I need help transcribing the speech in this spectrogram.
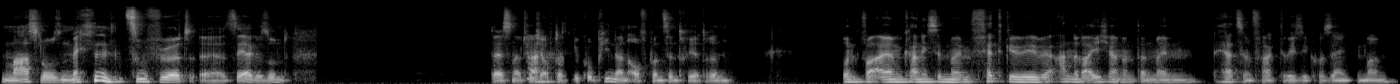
maßlosen Mengen zuführt, äh, sehr gesund. Da ist natürlich ah. auch das Lycopin dann aufkonzentriert drin. Und vor allem kann ich es in meinem Fettgewebe anreichern und dann mein Herzinfarktrisiko senken, Mann.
